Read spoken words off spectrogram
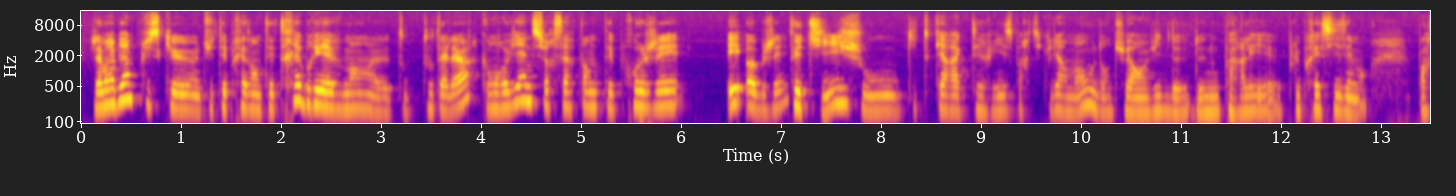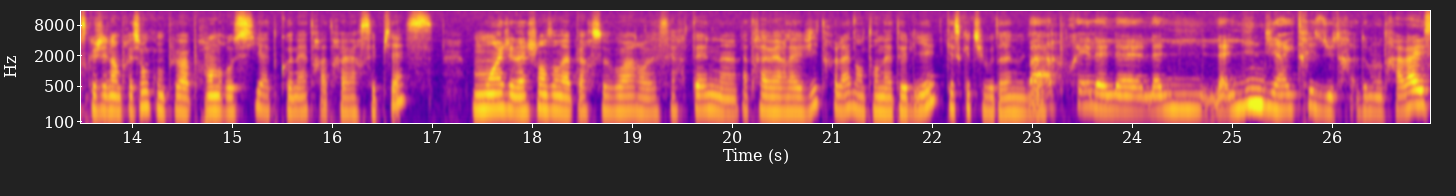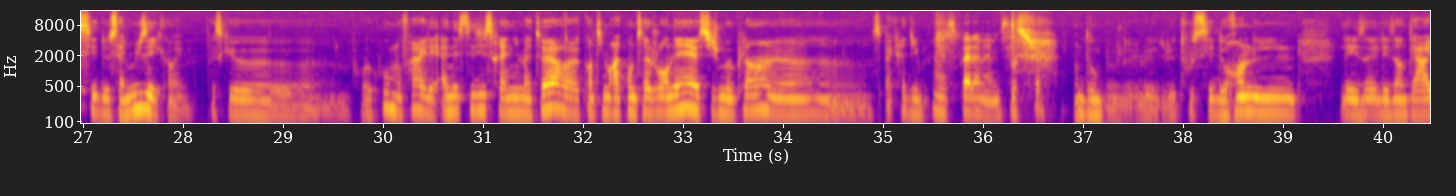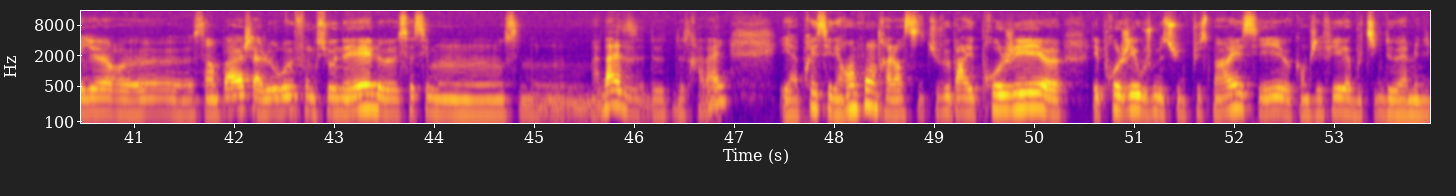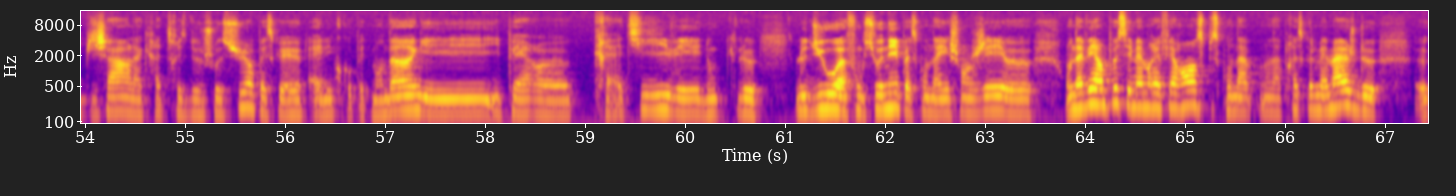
J'aimerais bien, puisque tu t'es présenté très brièvement euh, tout, tout à l'heure, qu'on revienne sur certains de tes projets et objets fétiches ou qui te caractérisent particulièrement ou dont tu as envie de, nous parler plus précisément. Parce que j'ai l'impression qu'on peut apprendre aussi à te connaître à travers ces pièces. Moi, j'ai la chance d'en apercevoir euh, certaines euh, à travers la vitre, là, dans ton atelier. Qu'est-ce que tu voudrais nous Bah, dire après, la, la- la li- la ligne directrice de mon travail, c'est de s'amuser quand même. Parce que, pour le coup, mon frère, il est anesthésiste réanimateur. Quand il me raconte sa journée, si je me plains, c'est pas crédible. c'est pas la même, c'est sûr. Donc, le, tout, c'est de rendre les, les intérieurs sympas, chaleureux, fonctionnels. Ça, c'est mon, mon, ma base de, de travail. Et après, c'est les rencontres. Alors, si tu veux parler de projets, euh, les projets où je me suis le plus marrée, c'est euh, quand j'ai fait la boutique de Amélie Pichard, la créatrice de chaussures, parce qu'elle est complètement dingue et hyper euh, créative. Et donc, le, le, duo a fonctionné parce qu'on a échangé. on avait un peu ces mêmes références, parce qu'on a, on a presque le même âge de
